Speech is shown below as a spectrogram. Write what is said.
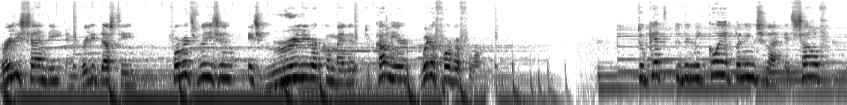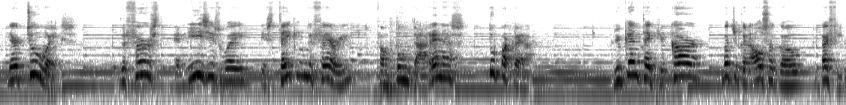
really sandy and really dusty, for which reason it's really recommended to come here with a 4x4. To get to the Nicoya Peninsula itself, there are two ways. The first and easiest way is taking the ferry from Puntarenas to Paquera. You can take your car, but you can also go by feet.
